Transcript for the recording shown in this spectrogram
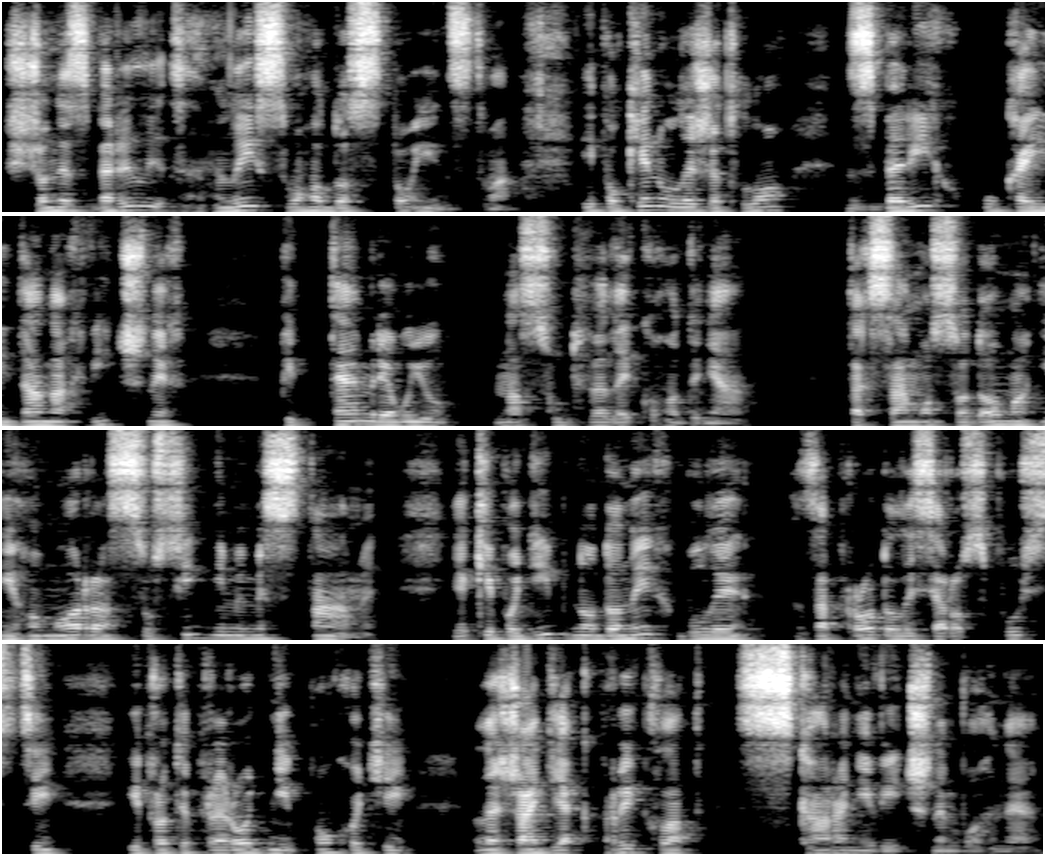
що не зберегли свого достоїнства і покинули житло, зберіг у кайданах вічних під темрявою на суд Великого Дня. Так само Содома і Гомора з сусідніми містами, які подібно до них були запродалися розпустці і протиприродній похоті, лежать як приклад, скарані вічним вогнем.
